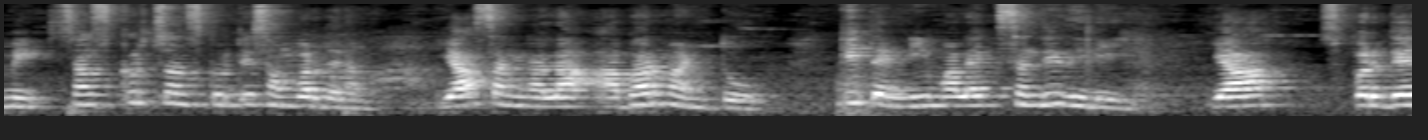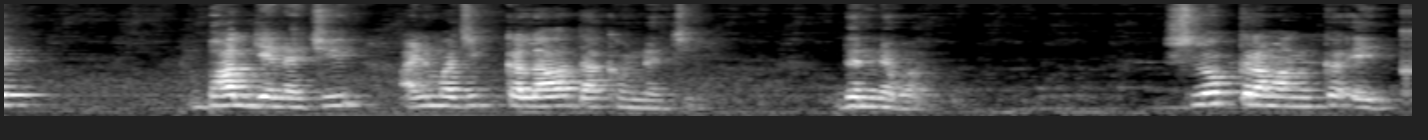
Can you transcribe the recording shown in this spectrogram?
मी संस्कृत संस्कृती संवर्धनम या संघाला आभार मानतो की त्यांनी मला एक संधी दिली या स्पर्धेत भाग घेण्याची आणि माझी कला दाखवण्याची. धन्यवाद. श्लोक क्रमांक एक.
